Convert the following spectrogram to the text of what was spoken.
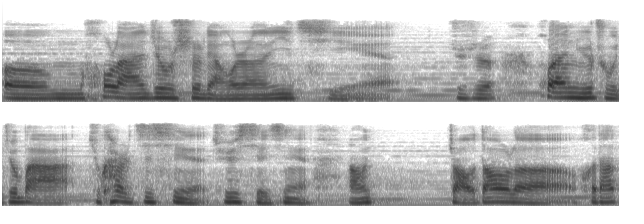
嗯，后来就是两个人一起，就是后来女主就把就开始寄信，去写信，然后找到了和她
